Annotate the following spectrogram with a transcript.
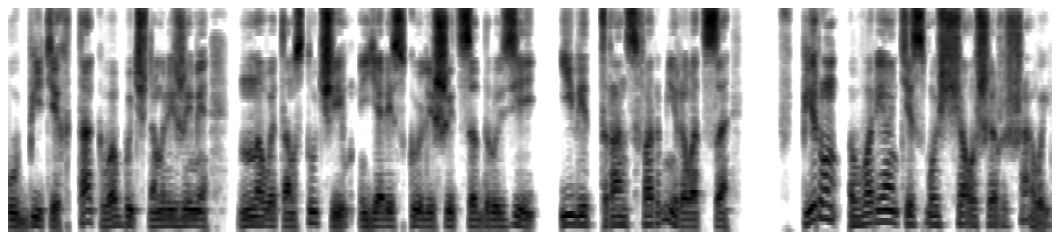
убить их так в обычном режиме, но в этом случае я рискую лишиться друзей или трансформироваться. В первом варианте смущал Шершавый.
